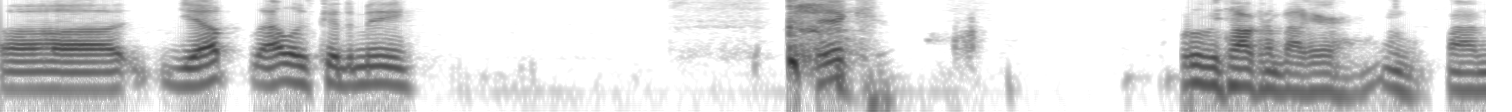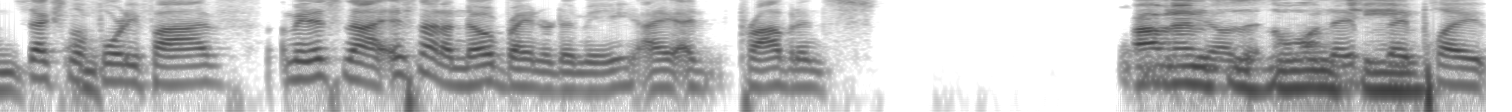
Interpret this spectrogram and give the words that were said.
Uh, yep, that looks good to me. Nick, What are we talking about here? Um, sectional I'm- 45. I mean, it's not it's not a no brainer to me. I, I Providence. Providence you know, is the one they, team. They play.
